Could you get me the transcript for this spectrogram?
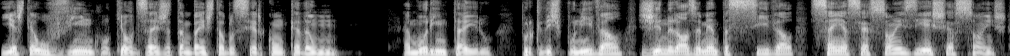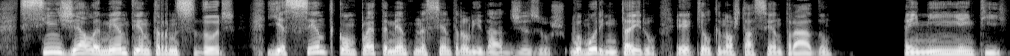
E este é o vínculo que Ele deseja também estabelecer com cada um. Amor inteiro, porque disponível, generosamente acessível, sem exceções e exceções, singelamente enternecedor e assente completamente na centralidade de Jesus. O amor inteiro é aquele que não está centrado em mim e em ti.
